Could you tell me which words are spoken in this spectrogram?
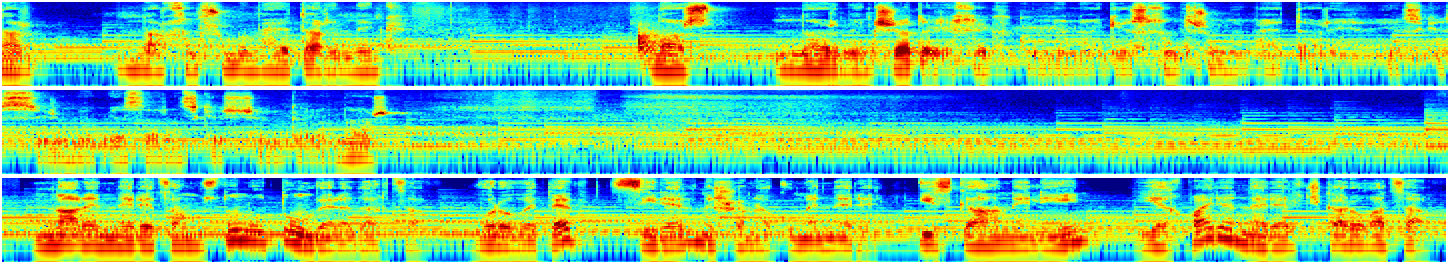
Նար նար խնդրում եմ հետ արի մենք։ Նար Նար մենք շատ երեխեք կունենանք, ես խնդրում եմ հետ արի։ Ես քեզ սիրում եմ, ես առանց քեզ չեմ կարող, նար։ Նարեն ներեց ամուսնուն ու տուն վերադարձավ, որովհետև սիրել նշանակում է ներել։ Իսկ հանելին եղբայրը ներել չկարողացավ։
